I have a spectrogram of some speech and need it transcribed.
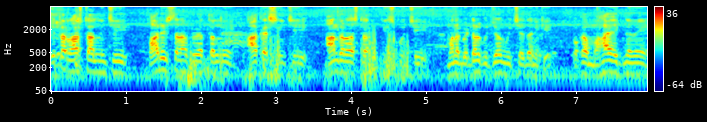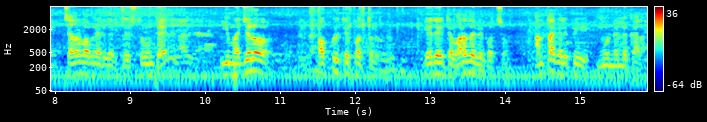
ఇతర రాష్ట్రాల నుంచి పారిశ్రామికవేత్తల్ని ఆకర్షించి ఆంధ్ర రాష్ట్రానికి తీసుకొచ్చి మన బిడ్డలకు ఉద్యోగం ఇచ్చేదానికి ఒక మహాయజ్ఞమే చంద్రబాబు నాయుడు గారు చేస్తూ ఉంటే ఈ మధ్యలో ప్రకృతి విపత్తులు ఏదైతే వరద విపత్సం అంతా కలిపి మూడు నెలల కాలం.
